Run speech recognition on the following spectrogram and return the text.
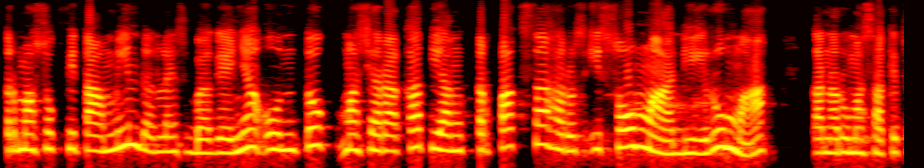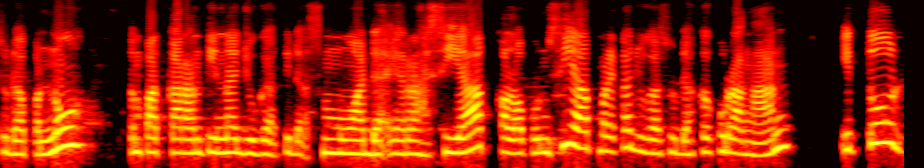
termasuk vitamin dan lain sebagainya untuk masyarakat yang terpaksa harus isoma di rumah karena rumah sakit sudah penuh, tempat karantina juga tidak semua daerah siap, kalaupun siap mereka juga sudah kekurangan itu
